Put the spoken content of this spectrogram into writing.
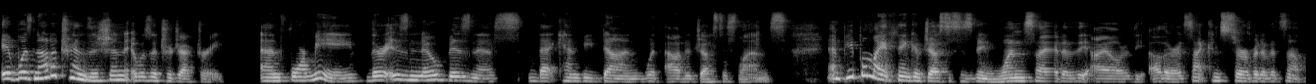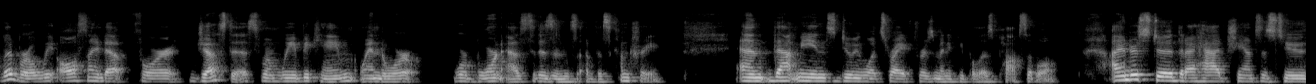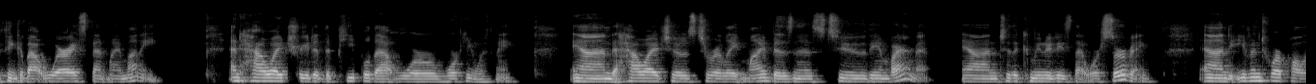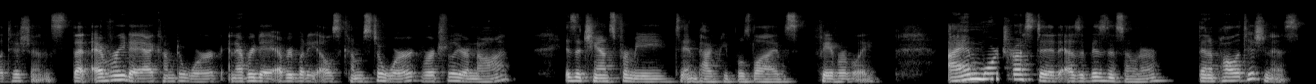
It was not a transition, it was a trajectory. And for me, there is no business that can be done without a justice lens. And people might think of justice as being one side of the aisle or the other. It's not conservative, it's not liberal. We all signed up for justice when we became and or were born as citizens of this country. And that means doing what's right for as many people as possible. I understood that I had chances to think about where I spent my money and how I mm-hmm. treated the people that were working with me and how I chose to relate my business to the environment and to the communities that we're serving and even to our politicians that every day I come to work and every day everybody else comes to work, virtually or not, is a chance for me to impact people's lives favorably. I am mm-hmm. more trusted as a business owner than a politician is.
